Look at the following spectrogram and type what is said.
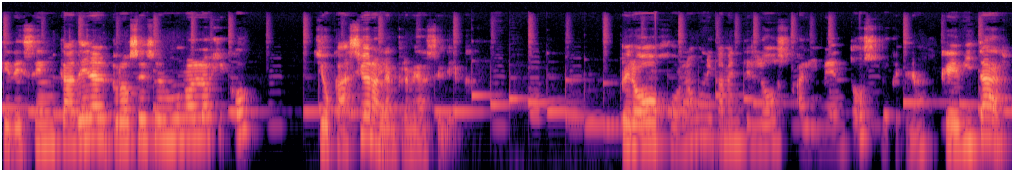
que desencadena el proceso inmunológico que ocasiona la enfermedad celíaca. Pero ojo, no únicamente los alimentos lo que tenemos que evitar,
